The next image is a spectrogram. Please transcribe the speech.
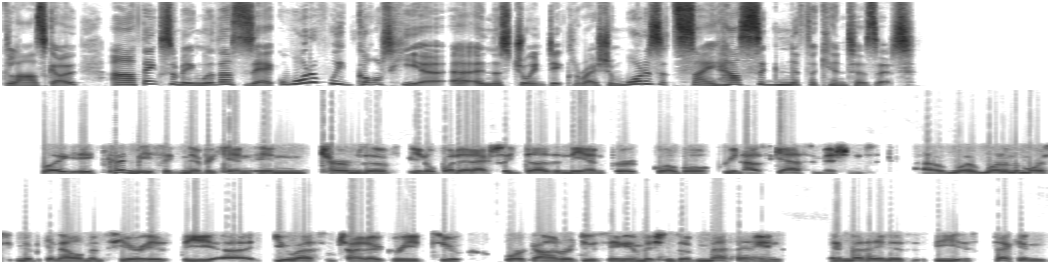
Glasgow. Uh, thanks for being with us, Zack. What have we got here uh, in this joint declaration? What does it say? How significant is it? Well, it could be significant in terms of you know what it actually does in the end for global greenhouse gas emissions. Uh, one of the more significant elements here is the uh, U.S. and China agreed to work on reducing emissions of methane, and methane is the second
